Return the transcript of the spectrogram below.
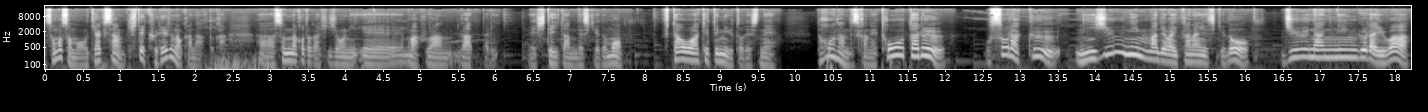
そもそもお客さん来てくれるのかなとか、あそんなことが非常に、えー、まあ、不安があったりしていたんですけれども、蓋を開けてみるとですね、どうなんですかね、トータルおそらく20人まではいかないですけど、十何人ぐらいは、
